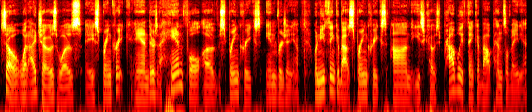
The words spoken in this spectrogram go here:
So what I chose was a spring creek. And there's a handful of spring creeks in Virginia. When you think about spring creeks on the East Coast, probably think about Pennsylvania.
